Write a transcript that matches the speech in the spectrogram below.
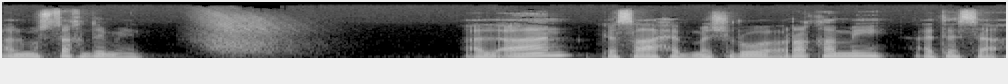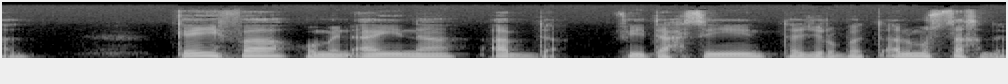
المستخدمين. الآن كصاحب مشروع رقمي أتساءل كيف ومن أين أبدأ في تحسين تجربة المستخدم؟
